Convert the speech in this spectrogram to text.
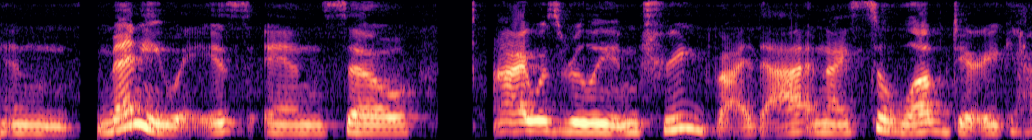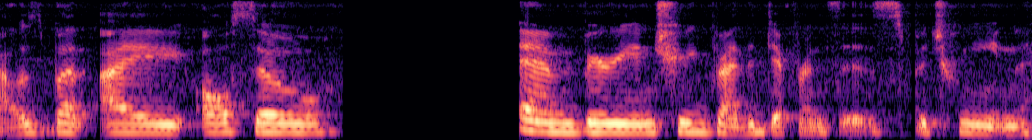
in many ways. And so I was really intrigued by that. And I still love dairy cows, but I also am very intrigued by the differences between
